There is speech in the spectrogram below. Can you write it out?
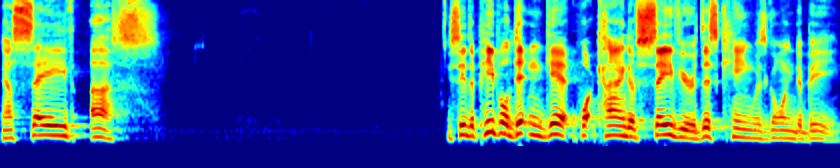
Now save us. You see, the people didn't get what kind of Savior this king was going to be.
